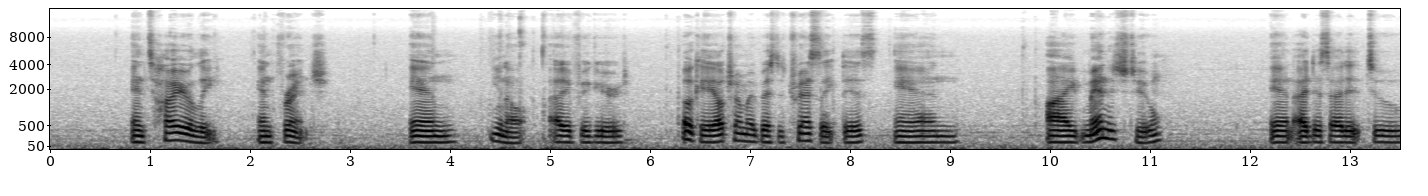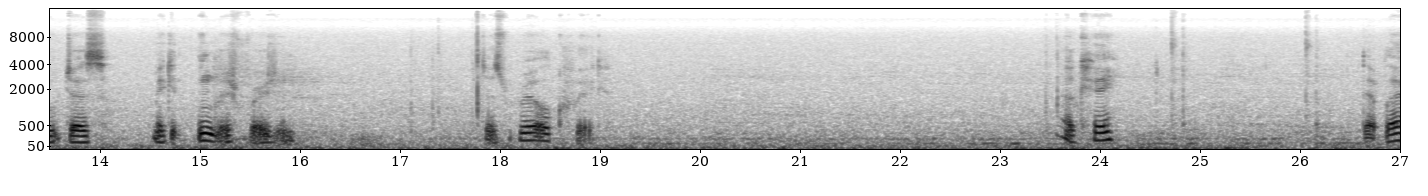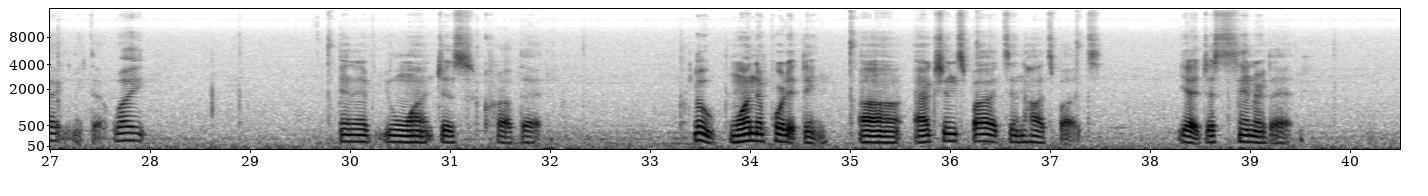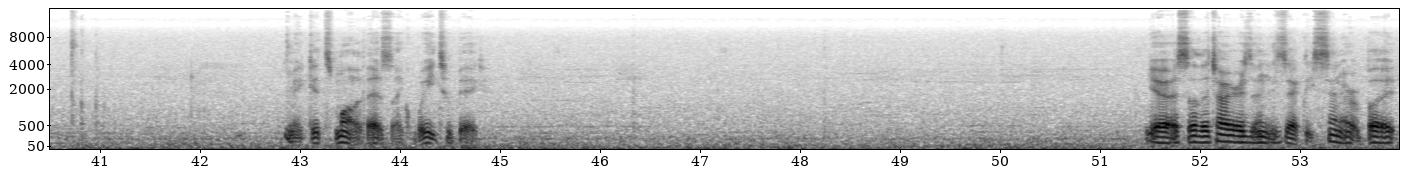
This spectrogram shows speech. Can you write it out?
entirely in French. And, you know, I figured, okay, I'll try my best to translate this and I managed to, and I decided to just make an English version. Just real quick. Okay. That black, make that white. And if you want, just crop that. Ooh, one important thing. Uh, action spots and hot spots. Yeah, just center that. Make it smaller. That's like way too big. Yeah, so the tire isn't exactly center, but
